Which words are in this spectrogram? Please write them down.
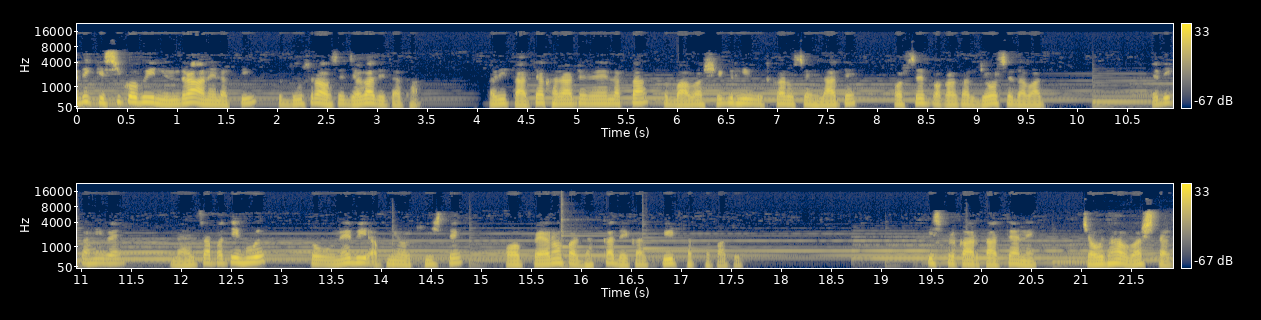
यदि किसी को भी निंद्रा आने लगती तो दूसरा उसे जगा देता था। यदि तात्या खराटे रहने लगता तो बाबा शीघ्र ही उठकर उसे हिलाते और सिर पकड़कर ज़ोर से दबाते यदि कहीं वह महलसापति हुए तो उन्हें भी अपनी ओर खींचते और पैरों पर धक्का देकर पीठ थपथपाते। इस प्रकार तात्या ने चौदह वर्ष तक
